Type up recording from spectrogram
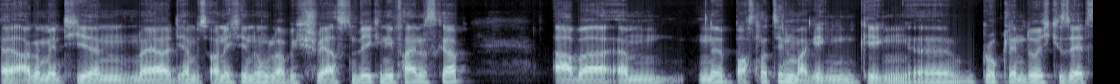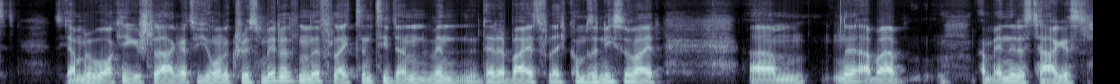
äh, argumentieren, naja, die haben jetzt auch nicht den unglaublich schwersten Weg in die Finals gehabt. Aber ähm, ne, Boston hat sich nochmal gegen, gegen äh, Brooklyn durchgesetzt. Sie haben Milwaukee geschlagen, natürlich ohne Chris Middleton. Ne? Vielleicht sind sie dann, wenn der dabei ist, vielleicht kommen sie nicht so weit. Ähm, ne? Aber am Ende des Tages,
